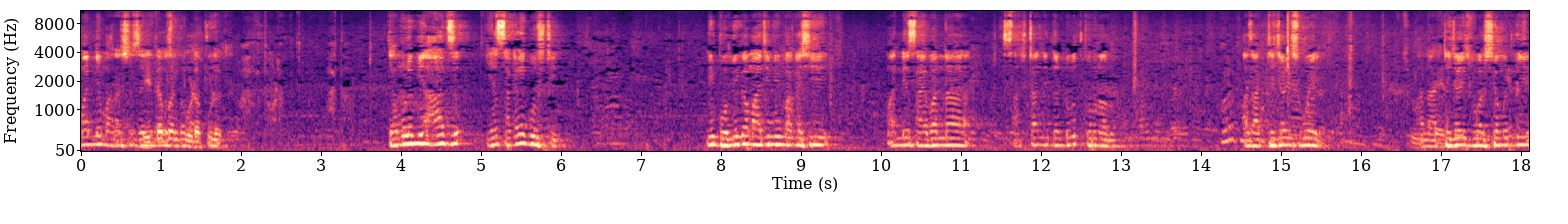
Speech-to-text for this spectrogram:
सामान्य महाराष्ट्र. त्यामुळे मी आज या सगळ्या गोष्टी मी भूमिका माझी मी मागाशी मान्य साहेबांना साष्टांग दंडवत करून आलो. आज अठ्ठेचाळीस वय. आणि अठ्ठेचाळीस वर्षामधले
